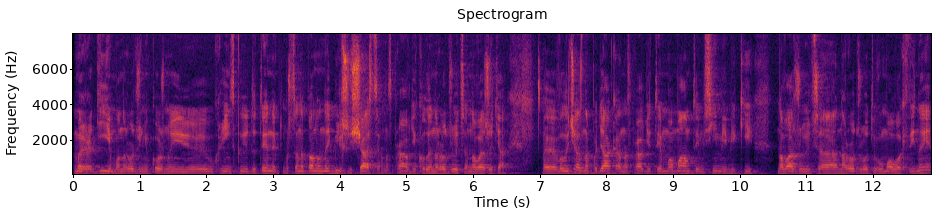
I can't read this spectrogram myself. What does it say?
Ми радіємо народженню кожної е, української дитини, тому що це, напевно, найбільше щастя насправді, коли народжується нове життя. Е, Величезна подяка насправді тим мамам, тим сім'ям, які наважуються народжувати в умовах війни.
